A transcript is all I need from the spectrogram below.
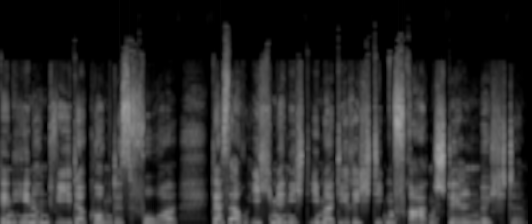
Denn hin und wieder kommt es vor, dass auch ich mir nicht immer die richtigen Fragen stellen möchte.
